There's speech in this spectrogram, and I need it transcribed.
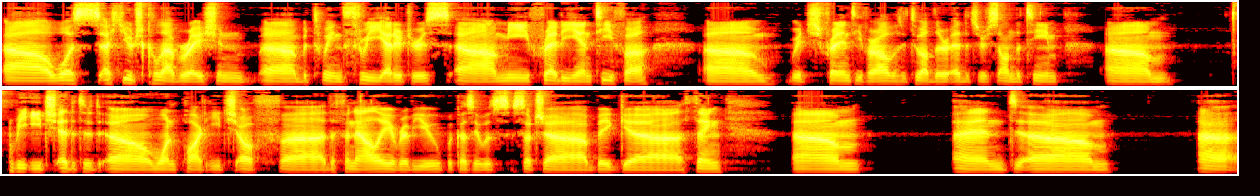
uh, was a huge collaboration uh, between three editors, uh, me, Freddie, and Tifa. Um, which Freddie and Tifa are obviously two other editors on the team. Um, we each edited uh, one part each of uh, the finale review because it was such a big thing. Um, and um, uh,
